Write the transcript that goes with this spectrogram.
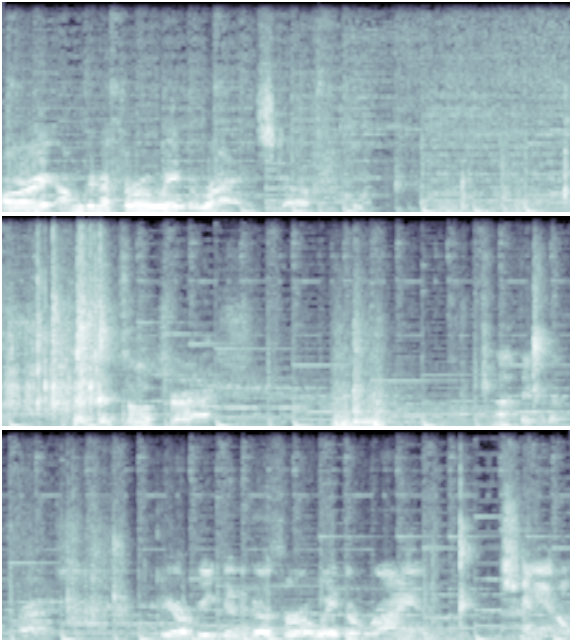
Alright, I'm gonna throw away the Ryan stuff. Because it's all trash. Nothing but trash. BRB gonna go throw away the Ryan channel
